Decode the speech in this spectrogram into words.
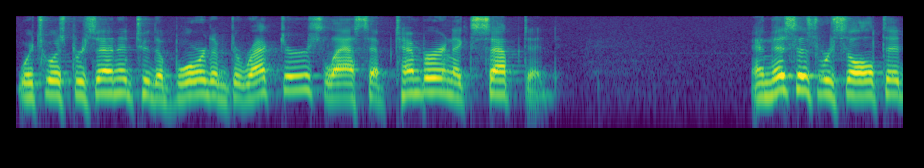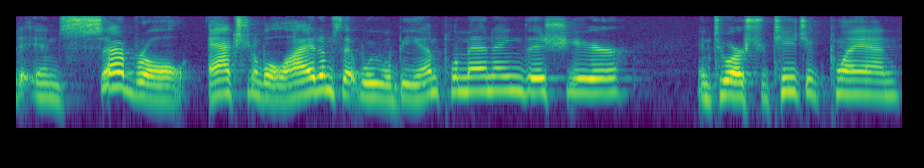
which was presented to the board of directors last September and accepted. And this has resulted in several actionable items that we will be implementing this year into our strategic plan.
